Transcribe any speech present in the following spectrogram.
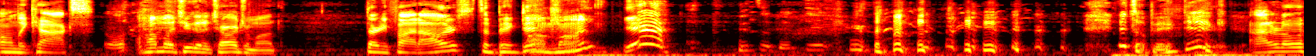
Only cocks. How much you gonna charge a month? Thirty-five dollars. It's a big dick. A month? Yeah. It's a big dick. It's a big dick. I don't know.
